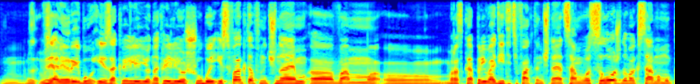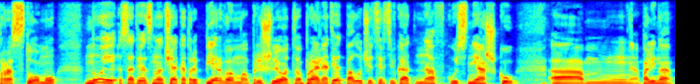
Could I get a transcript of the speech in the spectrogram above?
взяли рыбу и закрыли ее, накрыли ее шубой из фактов. Начинаем э, вам э, раска- приводить эти факты, начиная от самого сложного к самому простому. Ну и, соответственно, человек, который первым пришлет правильный ответ, получит сертификат на вкусняшку. Э, Полина,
